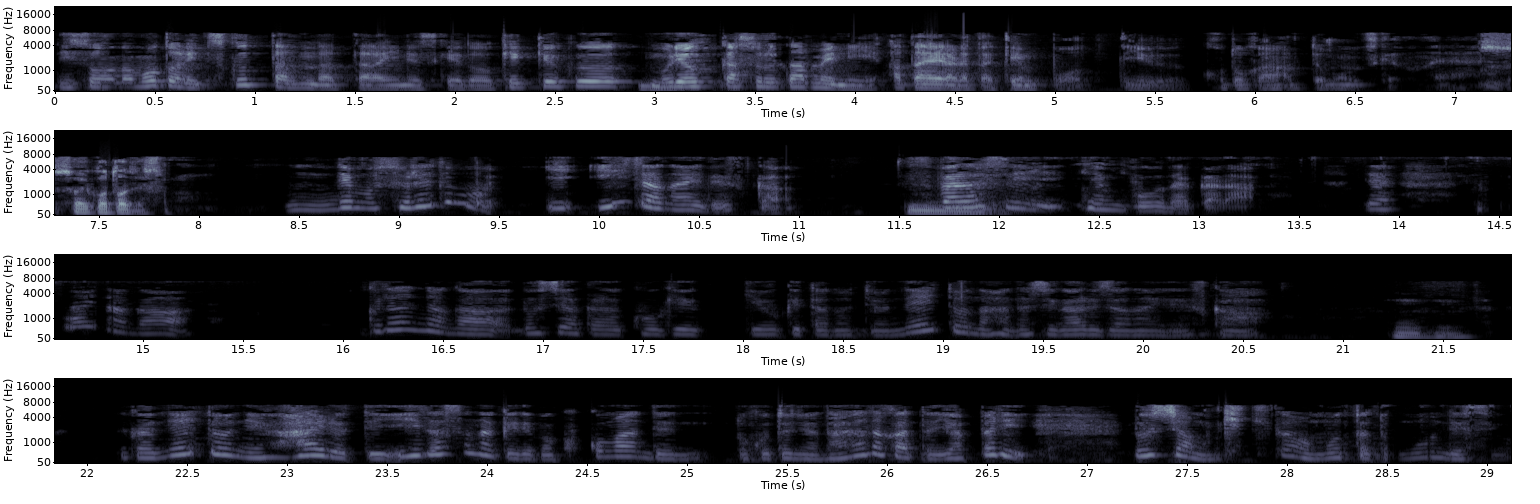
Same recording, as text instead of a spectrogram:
理想のもとに作ったんだったらいいんですけど、結局、無力化するために与えられた憲法っていうことかなって思うんですけどね。そういうことです。うん、でもそれでもいいいいじゃないですか。素晴らしい憲法だから。で、ウクライナが、ウクライナがロシアから攻撃を受けたのっていうのはネイトの話があるじゃないですか。うんうんだからネイトに入るって言い出さなければここまでのことにはならなかった。やっぱりロシアも危機感を持ったと思うんですよ。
